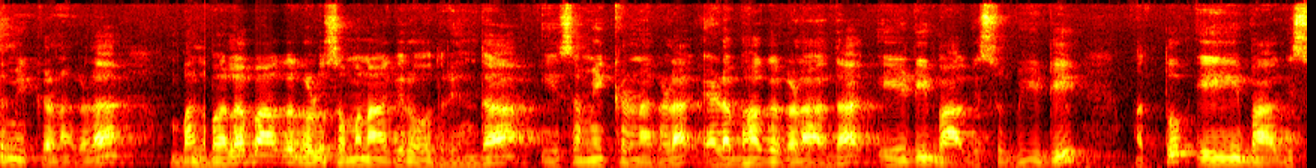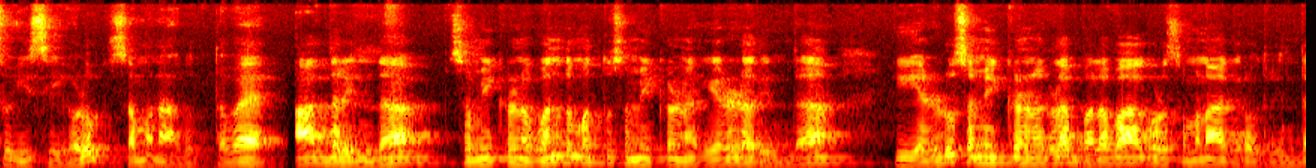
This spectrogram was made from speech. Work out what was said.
ಸಮೀಕರಣಗಳ ಬಲ, ಬಲಭಾಗಗಳು ಸಮನಾಗಿರೋದ್ರಿಂದ ಈ ಸಮೀಕರಣಗಳ ಎಡಭಾಗಗಳಾದ ಎ ಡಿ ಭಾಗಿಸು ಬಿ ಡಿ ಮತ್ತು ಎ ಇ ಭಾಗಿಸು ಇ ಸಿಗಳು ಸಮನಾಗುತ್ತವೆ. ಆದ್ದರಿಂದ ಸಮೀಕರಣ ಒಂದು ಮತ್ತು ಸಮೀಕರಣ ಎರಡರಿಂದ ಈ ಎರಡು ಸಮೀಕರಣಗಳ ಬಲಭಾಗಗಳು ಸಮನಾಗಿರೋದ್ರಿಂದ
